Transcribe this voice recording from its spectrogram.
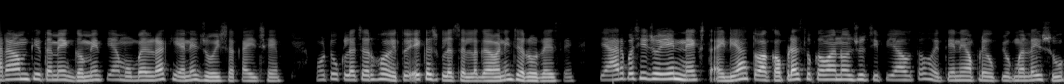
આરામથી તમે ગમે ત્યાં મોબાઈલ રાખી અને જોઈ શકાય છે. મોટું ક્લચર હોય તો એક જ ક્લચર લગાવવાની જરૂર રહેશે. ત્યાર પછી જોઈએ નેક્સ્ટ આઈડિયા. તો આ કપડાં સુકવવાનો જો ચીપી આવતો હોય તેને આપણે ઉપયોગમાં લઈશું.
